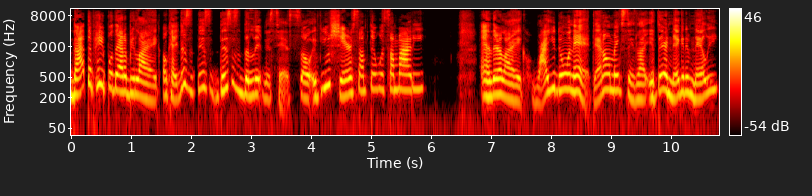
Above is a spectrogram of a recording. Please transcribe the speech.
Not the people that'll be like, okay, this this this is the litmus test. So if you share something with somebody and they're like, why you doing that? That don't make sense. Like if they're negative Nelly,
